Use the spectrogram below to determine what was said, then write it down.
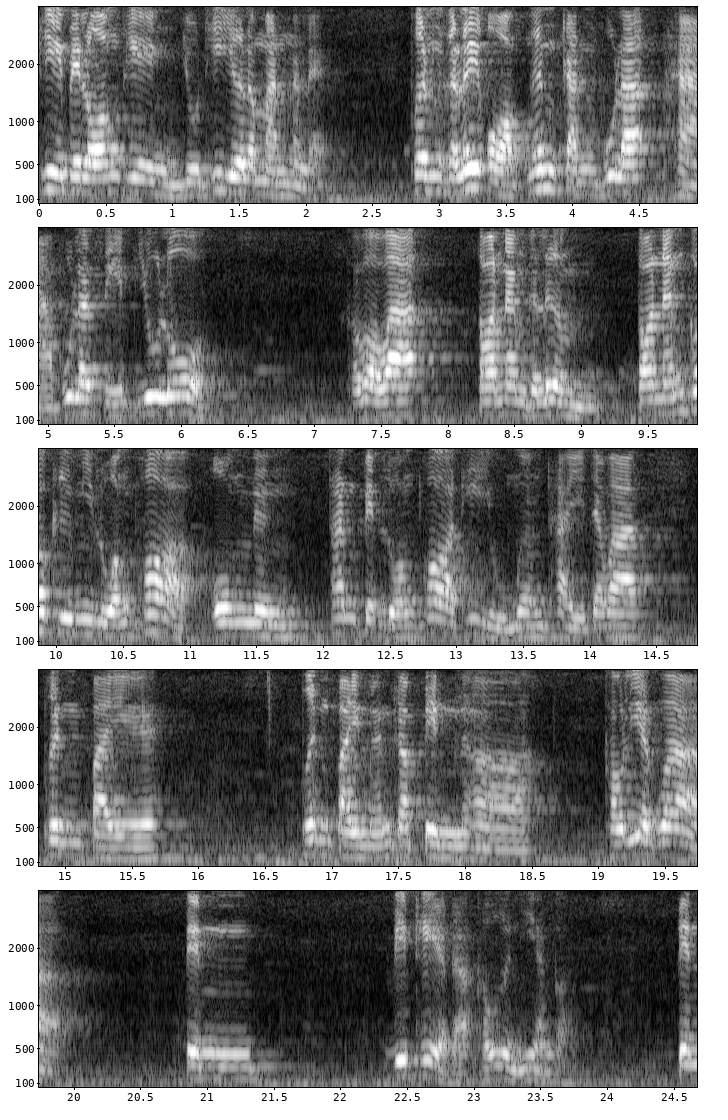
ที่ไปร้องเพลงอยู่ที่เยอรมันนั่นแหละ เพิ่นก็เลยออกเงินกันผู้ละหาผู้ละสิบยูโรเขาบอกว่าตอนนั้นก็เริ่ม ตอนนั้นก็คือมีหลวงพ่อองค์หนึ่งท่านเป็นหลวงพ่อที่อยู่เมืองไทย แต่ว่าเพิ่นไปเพิ่นไปเหมือนกับเป็นเขาเรียกว่าเป็นวิเทศอะเขาเอื่นนี่ยังก่อนเป็น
